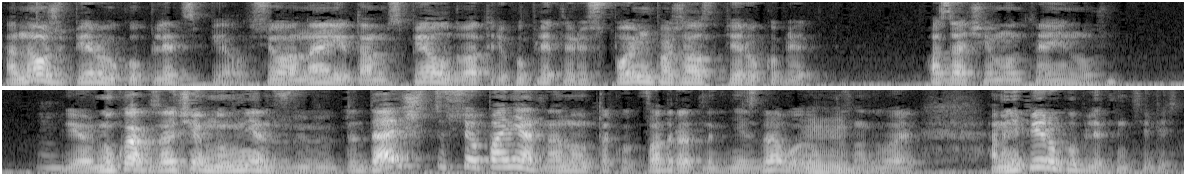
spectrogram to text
она уже первый куплет спела. Все, она ее там спела, два-три куплета. Я говорю, вспомни, пожалуйста, первый куплет. А зачем он тебе не нужен? Я говорю, ну как, зачем? Ну мне дальше-то все понятно, ну такой квадратно-гнездовой, Мгм. образно говоря. А мне первый куплет интересен.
